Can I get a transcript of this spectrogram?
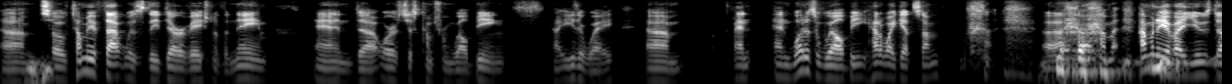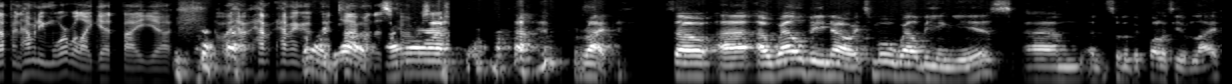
Um, mm-hmm. So tell me if that was the derivation of the name, and uh, or it just comes from well-being. Uh, either way, um, and and what is a Welby? How do I get some? uh, how, how, many have I used up, and how many more will I get by, uh, by ha- having a oh good time on this conversation? Right. So uh, a Welby, no, it's more well-being years, um, and sort of the quality of life.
